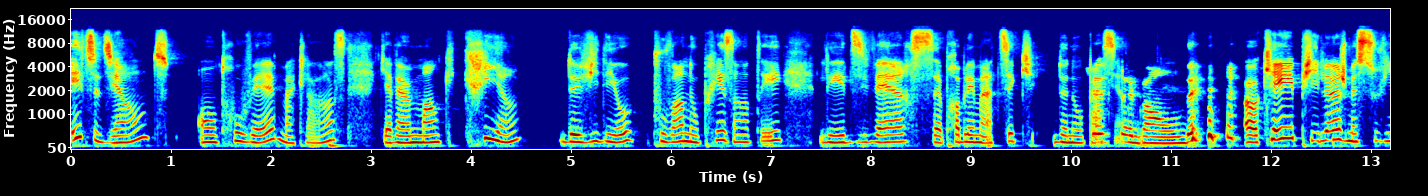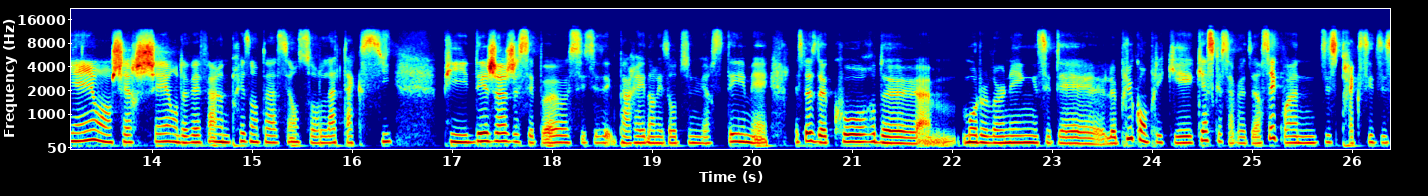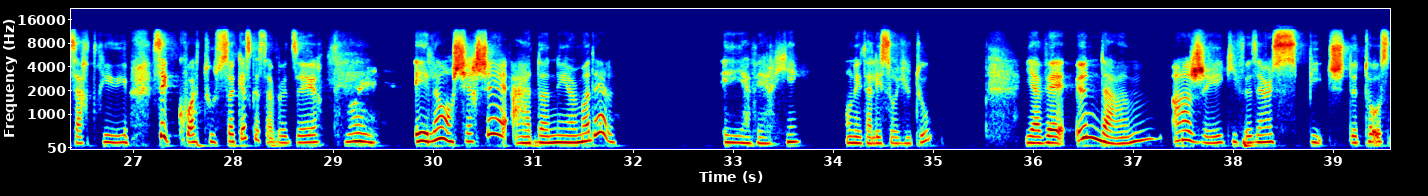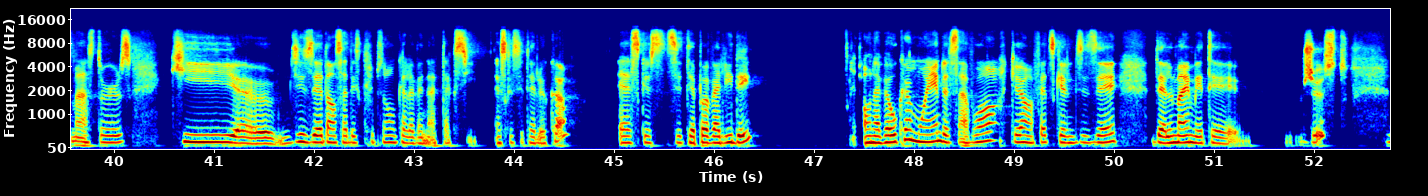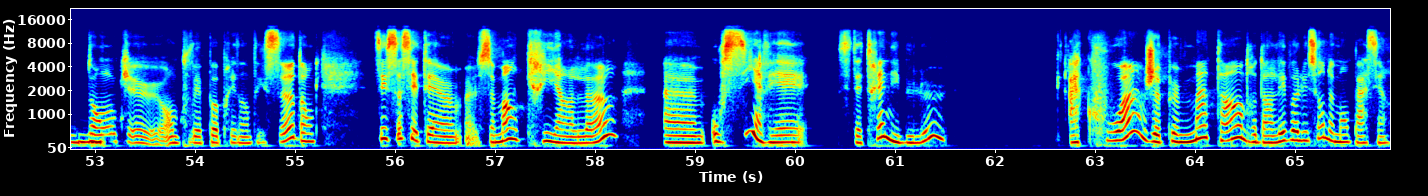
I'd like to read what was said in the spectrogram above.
étudiante, on trouvait, ma classe, qu'il y avait un manque criant de vidéos pouvant nous présenter les diverses problématiques de nos patients. seconde. OK. Puis là, je me souviens, on cherchait, on devait faire une présentation sur l'ataxie. Puis déjà, je ne sais pas si c'est pareil dans les autres universités, mais l'espèce de cours de motor learning, c'était le plus compliqué. Qu'est-ce que ça veut dire? C'est quoi une dyspraxie, dysarthrie? C'est quoi tout ça? Qu'est-ce que ça veut dire? Oui. Et là, on cherchait à donner un modèle. Et il n'y avait rien. On est allé sur YouTube il y avait une dame âgée qui faisait un speech de Toastmasters qui euh, disait dans sa description qu'elle avait une ataxie. Est-ce que c'était le cas? Est-ce que c'était pas validé? On n'avait aucun moyen de savoir que, en fait, ce qu'elle disait d'elle-même était juste. Mm-hmm. Donc, euh, on ne pouvait pas présenter ça. Donc, tu sais, ça, c'était ce manque criant-là. Euh, aussi, il y avait, c'était très nébuleux à quoi je peux m'attendre dans l'évolution de mon patient?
